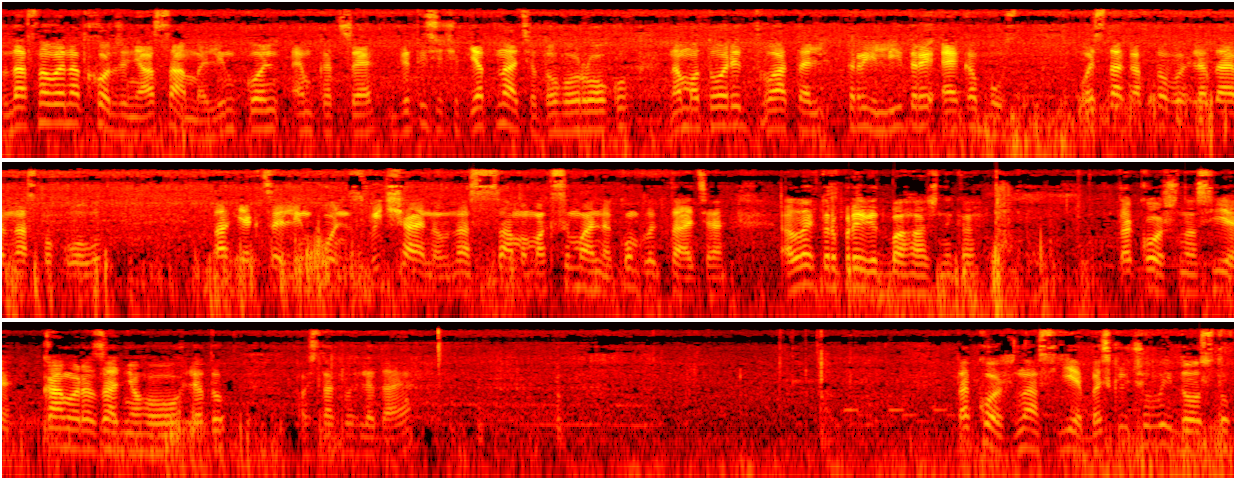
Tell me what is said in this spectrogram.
У нас нове надходження, а саме Lincoln МКЦ 2015 року на моторі 2 та 3 літри EcoBoost. Ось так авто виглядає в нас по колу. Так як це Lincoln, звичайно, в нас сама максимальна комплектація, електропривід багажника. Також у нас є камера заднього огляду. Ось так виглядає. Також в нас є безключовий доступ,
